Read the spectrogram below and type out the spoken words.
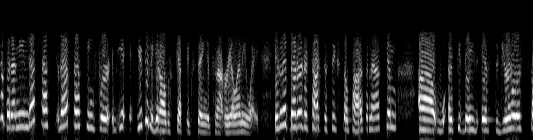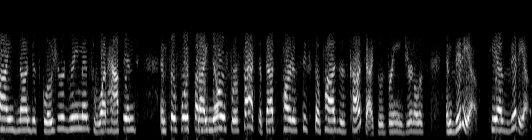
yeah, but I mean that's ask, that's asking for. You're going to get all the skeptics saying it's not real anyway. Isn't it better to talk to Sixto Paz and ask him uh, if they if the journalists signed non-disclosure agreements, what happened, and so forth? But I know for a fact that that's part of Sixto Paz's contact was bringing journalists and video. He has video,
